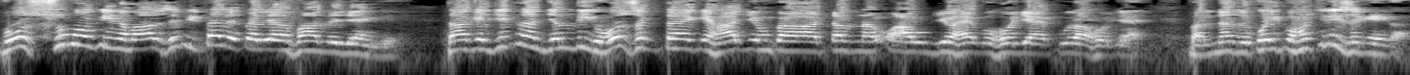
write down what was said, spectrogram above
وہ صبح کی نماز سے بھی پہلے پہلے الفاظ لے جائیں گے، تاکہ جتنا جلدی ہو سکتا ہے کہ حاجیوں کا ٹرن آؤٹ جو ہے وہ ہو جائے، پورا ہو جائے، ورنہ تو کوئی پہنچ نہیں سکے گا۔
